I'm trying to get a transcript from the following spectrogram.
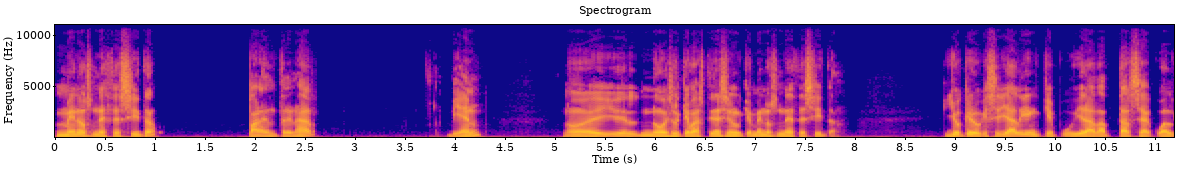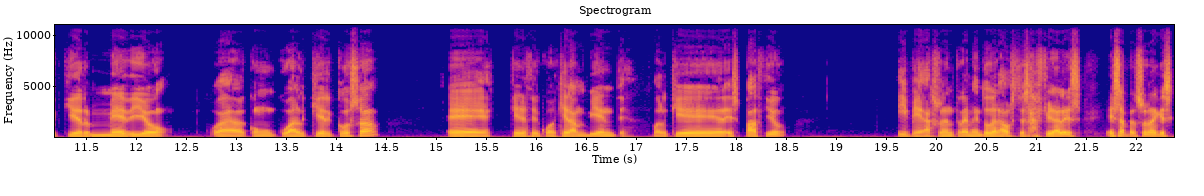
menos necesita para entrenar, bien, ¿no? Y el- no es el que más tiene, sino el que menos necesita. Yo creo que sería alguien que pudiera adaptarse a cualquier medio, a- con cualquier cosa, eh, quiero decir, cualquier ambiente, cualquier espacio, y pegarse un entrenamiento de la hostia. O al final es esa persona que es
